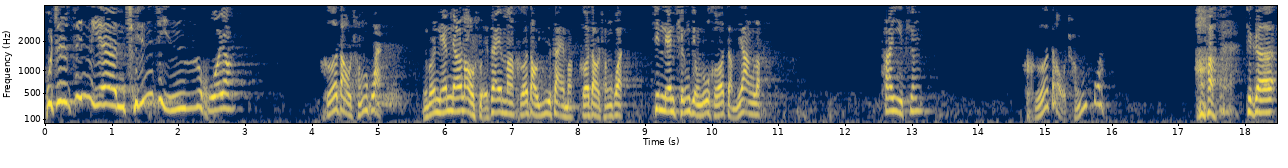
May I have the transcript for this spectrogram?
不知今年情景如何呀？河道成患，你不是年年闹水灾吗？河道淤塞吗？河道成患，今年情景如何？怎么样了？他一听，河道成患，啊，这个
